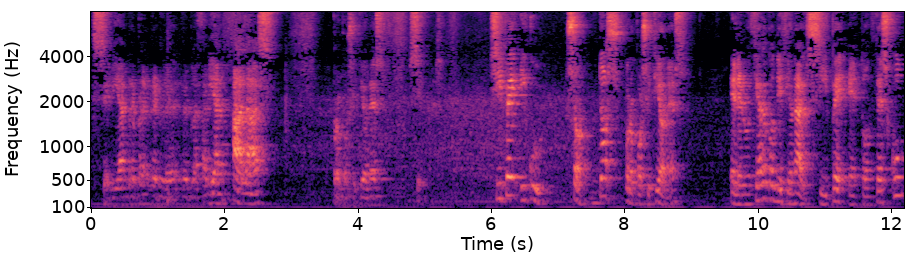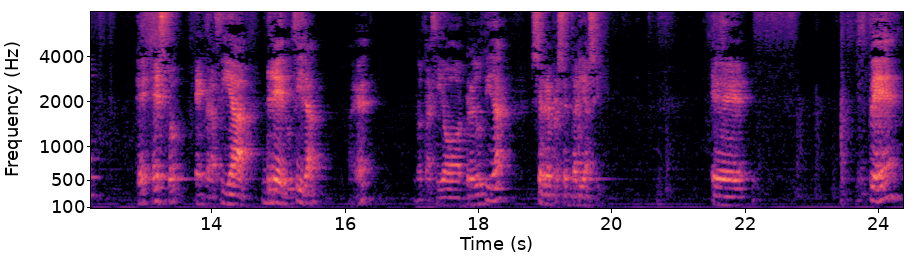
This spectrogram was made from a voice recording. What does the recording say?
serían, reemplazarían a las proposiciones simples. Si P y Q son dos proposiciones, el enunciado condicional si P entonces Q, ¿eh? esto en grafía reducida, ¿eh? notación reducida, se representaría así. Eh, P,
